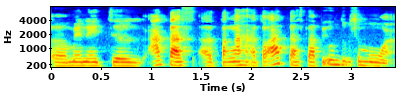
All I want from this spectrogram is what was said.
uh, manajer atas uh, tengah atau atas tapi untuk semua.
